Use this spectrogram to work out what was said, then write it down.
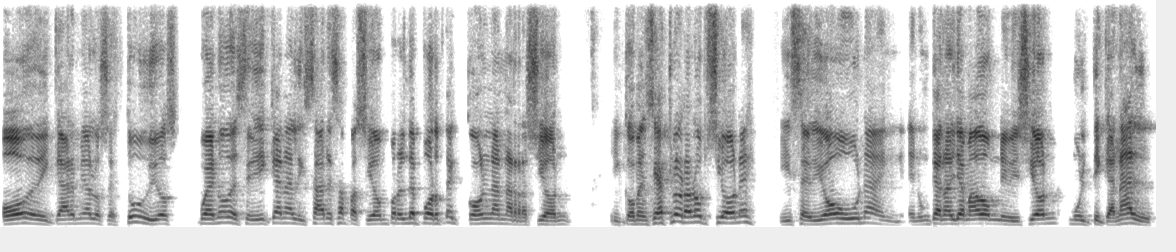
o dedicarme a los estudios, bueno, decidí canalizar esa pasión por el deporte con la narración y comencé a explorar opciones y se dio una en, en un canal llamado Omnivisión Multicanal,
